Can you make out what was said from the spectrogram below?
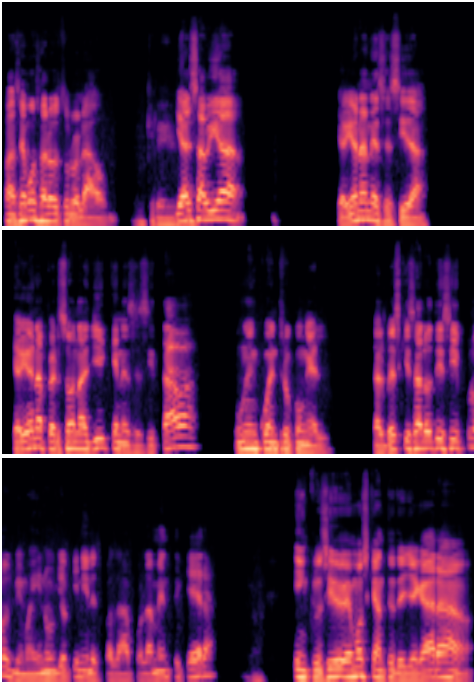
pasemos al otro lado. Increíble. Ya Él sabía que había una necesidad, que había una persona allí que necesitaba un encuentro con Él. Tal vez quizá los discípulos, me imagino yo que ni les pasaba por la mente que era. Inclusive vemos que antes de llegar a,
